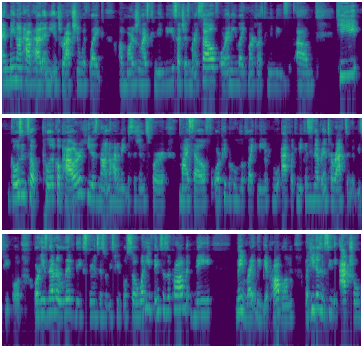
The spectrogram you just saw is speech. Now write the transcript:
and may not have had any interaction with like a marginalized community such as myself or any like marginalized communities um he goes into political power, he does not know how to make decisions for myself or people who look like me or who act like me because he's never interacted with these people or he's never lived the experiences with these people. So what he thinks is a problem may may rightly be a problem, but he doesn't see the actual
